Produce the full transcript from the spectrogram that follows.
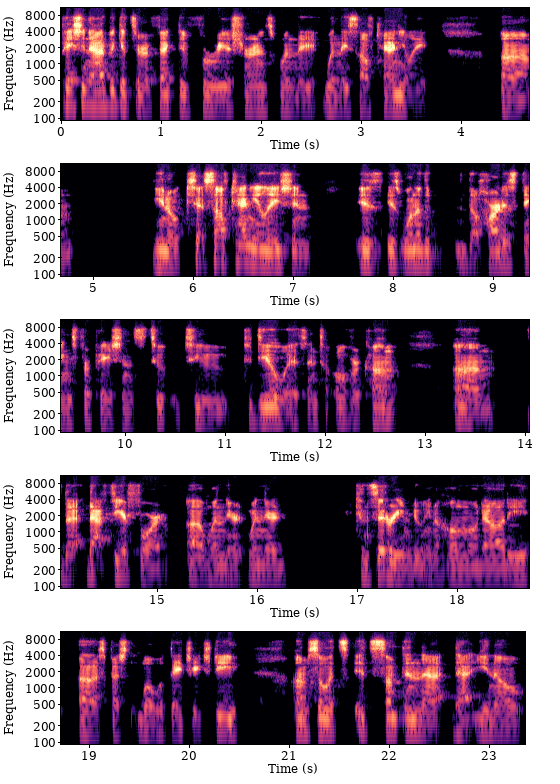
patient advocates are effective for reassurance when they when they self cannulate. Um, you know, self cannulation is is one of the the hardest things for patients to to to deal with and to overcome um, that that fear for uh, when they're when they're considering doing a home modality, uh, especially well with HHD. Um, so it's it's something that that you know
